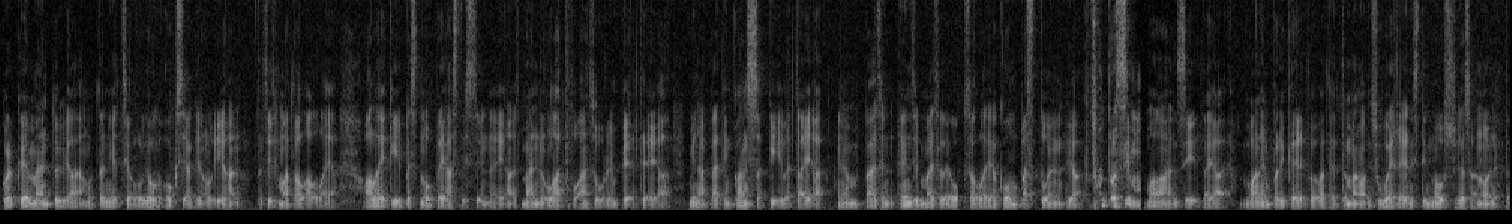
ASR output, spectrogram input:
korkea mänty. Ja, mutta niin, että siellä oli oksiakin oli ihan siis matalalla ja Ale kiipesi nopeasti sinne ihan männyn latvaan suurin piirtein ja minä päätin kanssa kiivetä ja minä pääsin ensimmäiselle oksalle ja kompastuin ja putosin maahan siitä ja vanhempani kertoivat, että mä olin suvereenisti noussut ja sanoin, että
